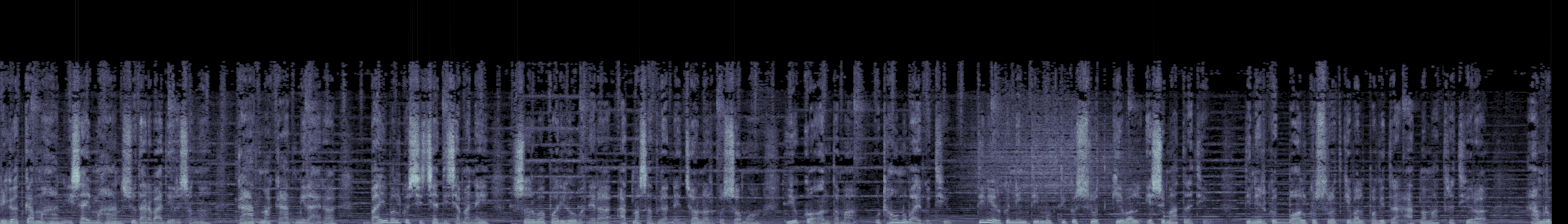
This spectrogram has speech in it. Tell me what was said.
विगतका महान इसाई महान सुधारवादीहरूसँग काँधमा काँध मिलाएर बाइबलको शिक्षा दिशामा नै सर्वोपरि हो भनेर आत्मसात गर्ने जनहरूको समूह युगको अन्तमा उठाउनु भएको थियो। तिनीहरूको निम्ति मुक्तिको स्रोत केवल यसो मात्र थियो। तिनीहरूको बलको स्रोत केवल पवित्र आत्मा मात्र थियो र हाम्रो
